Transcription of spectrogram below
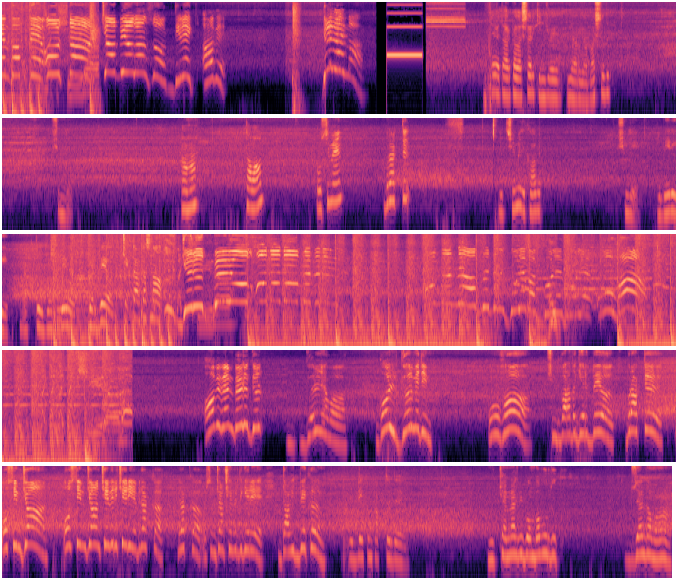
Mbappe orta. Xabi Alonso. Direkt abi. Girme Evet arkadaşlar ikinci yarıya başladık. Şimdi. Aha. Tamam. Osimhen bıraktı. Yetişemedik abi. Şimdi Ribery bıraktı. Gareth Bale çekti arkasına. Gareth Bale! Ananı avradını! Ananı avradını! Gole bak gole gole. Oha! Abi ben böyle göl... Göl ne var? Gol görmedim. Oha! Şimdi bu arada Gareth Bale bıraktı. Osimcan. Osimcan çevir içeriye. Bir dakika. Bir dakika. Osimcan çevirdi geri. David Beckham. David Beckham kaptırdı. Mükemmel bir bomba vurduk. Güzeldi ama ha.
